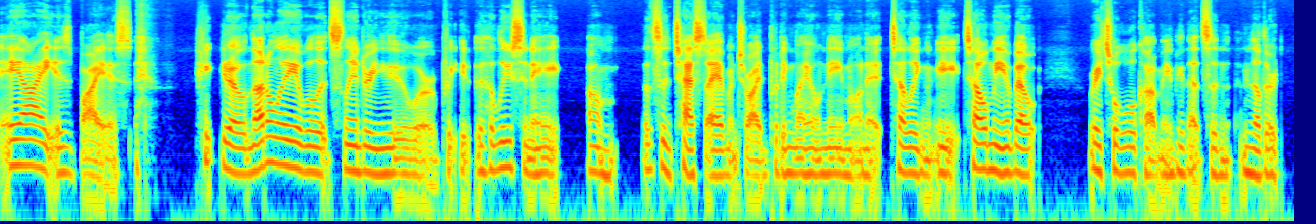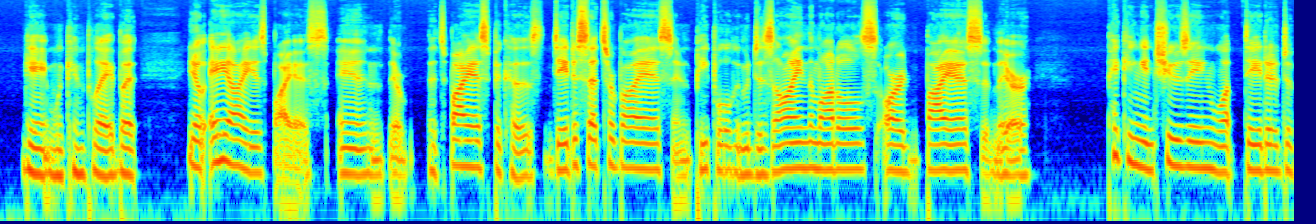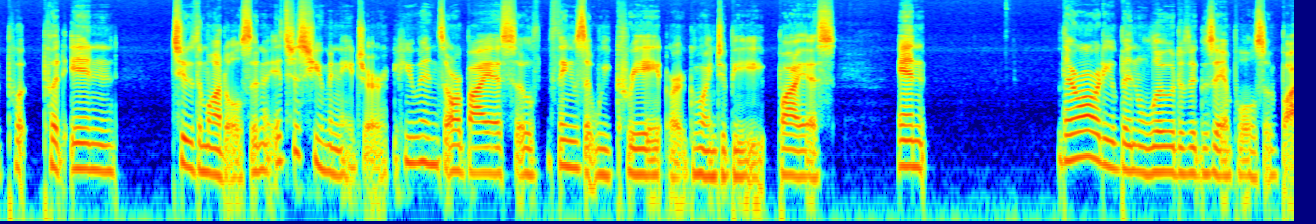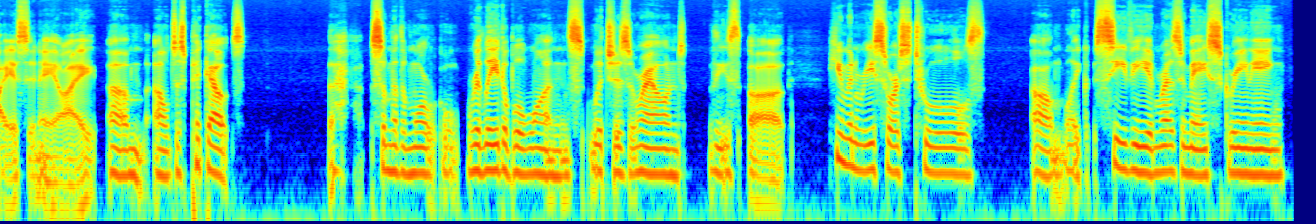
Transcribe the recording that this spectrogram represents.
AI is biased. you know, not only will it slander you or hallucinate, um, that's a test I haven't tried putting my own name on it, telling me, tell me about Rachel Wolcott. Maybe that's an, another game we can play. But, you know, AI is biased and they're, it's biased because data sets are biased and people who design the models are biased and they're, picking and choosing what data to put put in to the models. And it's just human nature. Humans are biased so things that we create are going to be biased. And there already have been a load of examples of bias in ai um, i'll just pick out some of the more relatable ones which is around these uh, human resource tools um, like cv and resume screening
